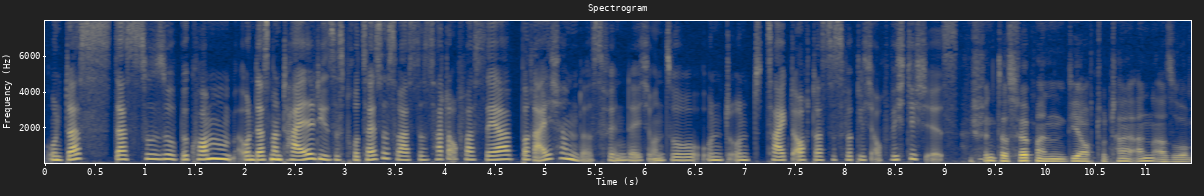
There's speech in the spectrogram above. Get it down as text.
Und das, das zu so bekommen und dass man Teil dieses Prozesses war, das hat auch was sehr Bereicherndes, finde ich, und so und, und zeigt auch, dass es wirklich auch wichtig ist. Ich finde, das hört man dir auch total an. Also,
